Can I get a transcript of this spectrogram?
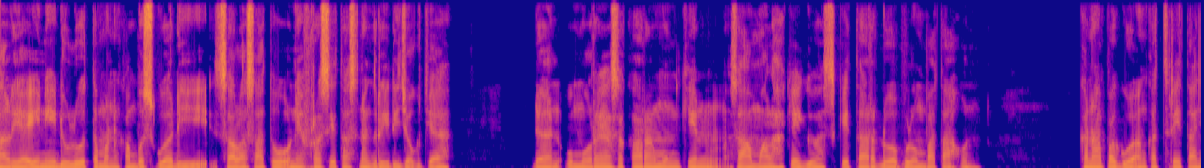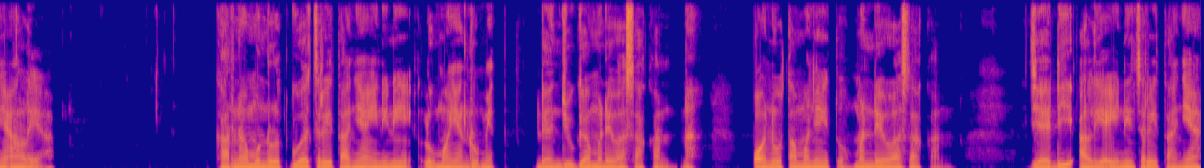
Alia ini dulu teman kampus gue di salah satu universitas negeri di Jogja. Dan umurnya sekarang mungkin samalah kayak gue, sekitar 24 tahun. Kenapa gue angkat ceritanya Alia? Karena menurut gue ceritanya ini nih lumayan rumit dan juga mendewasakan. Nah, poin utamanya itu mendewasakan. Jadi Alia ini ceritanya,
